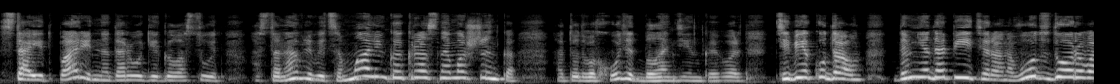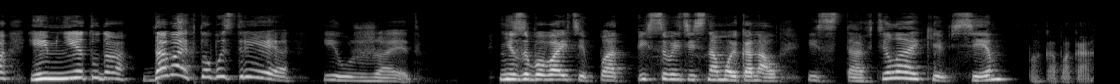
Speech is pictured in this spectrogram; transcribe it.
Стоит парень на дороге голосует. Останавливается маленькая красная машинка. А тут выходит блондинка и говорит, «Тебе куда он?» «Да мне до Питера она. Вот здорово! И мне туда! Давай, кто быстрее!» И уезжает. Не забывайте, подписывайтесь на мой канал и ставьте лайки. Всем пока-пока.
